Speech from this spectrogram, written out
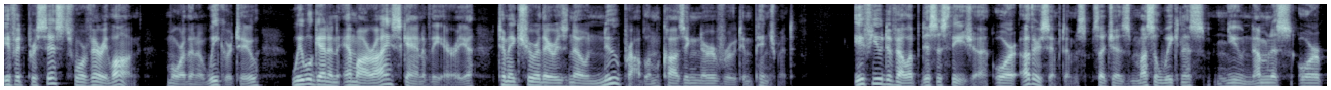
If it persists for very long, more than a week or two, we will get an MRI scan of the area to make sure there is no new problem causing nerve root impingement. If you develop dysesthesia or other symptoms, such as muscle weakness, new numbness, or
